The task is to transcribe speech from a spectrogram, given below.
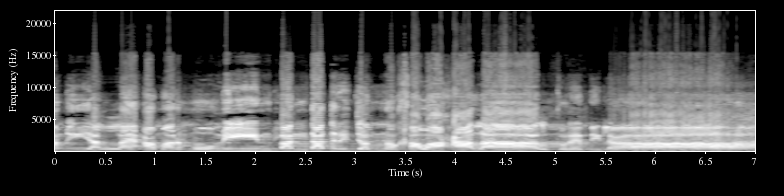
আমি আল্লাহ আমার মুমিন বান্দাদের জন্য খাওয়া হালাল করে দিলাম।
